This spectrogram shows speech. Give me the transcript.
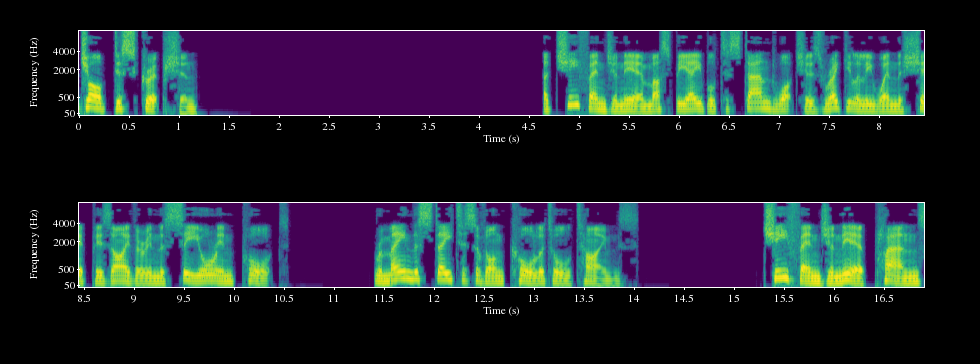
Job description A chief engineer must be able to stand watches regularly when the ship is either in the sea or in port. Remain the status of on-call at all times. Chief engineer plans,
